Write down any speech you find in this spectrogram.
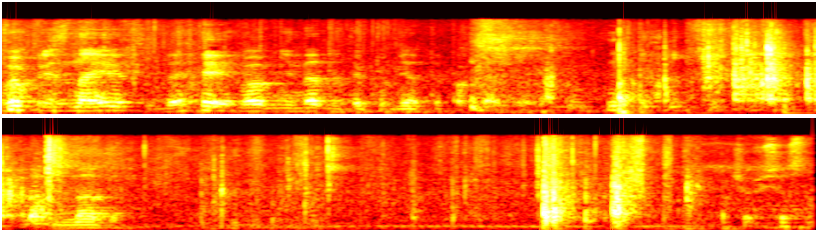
Вы признаете, да? Вам не надо документы показывать. Нам надо. Что, все со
